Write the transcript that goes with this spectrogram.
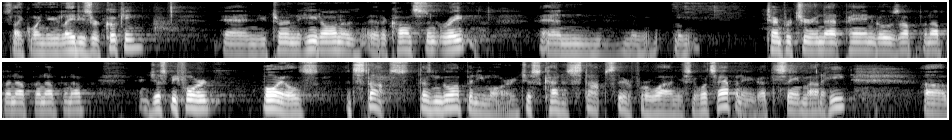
It's like when you ladies are cooking and you turn the heat on at a constant rate, and the, the temperature in that pan goes up and up and up and up and up. And just before it boils, it stops. Doesn't go up anymore. It just kind of stops there for a while. And you say, What's happening? You got the same amount of heat. Uh,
